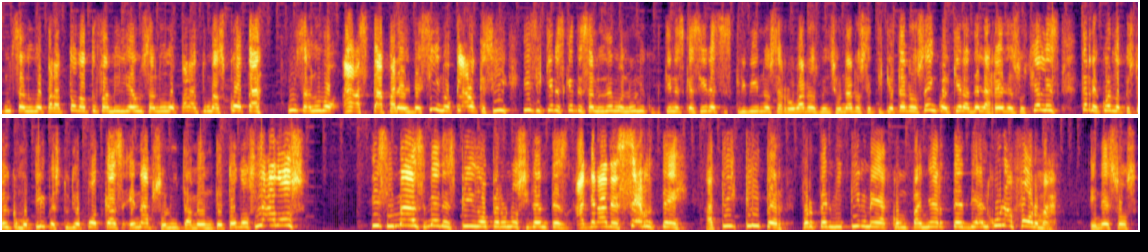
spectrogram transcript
un saludo para toda tu familia, un saludo para tu mascota, un saludo hasta para el vecino, claro que sí. Y si quieres que te saludemos, lo único que tienes que hacer es escribirnos, arrobarnos, mencionarnos, etiquetarnos en cualquiera de las redes sociales. Te recuerdo que estoy como Clip Studio Podcast en absolutamente todos lados. Y sin más, me despido, pero no sin antes agradecerte a ti, Clipper, por permitirme acompañarte de alguna forma en esos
